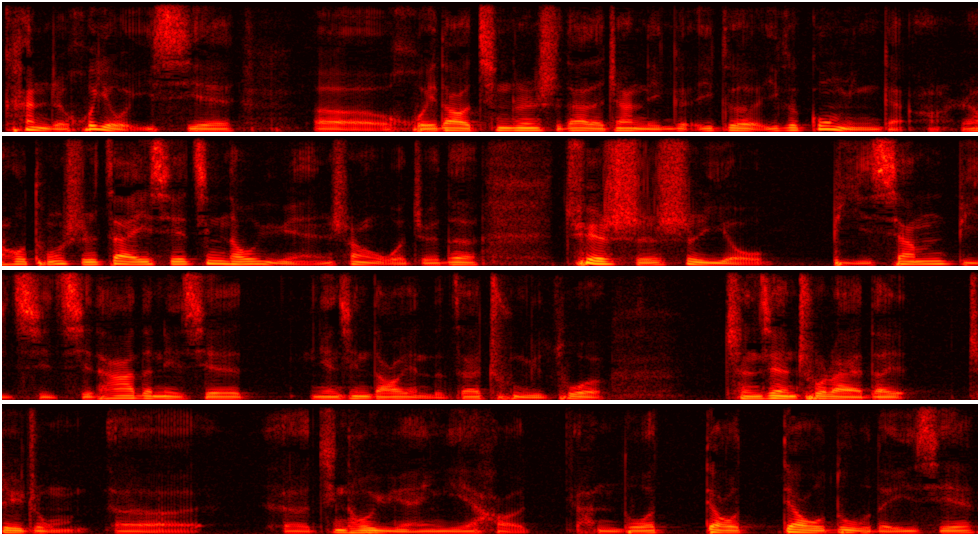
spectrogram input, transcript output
看着会有一些呃回到青春时代的这样的一个一个一个共鸣感啊。然后同时在一些镜头语言上，我觉得确实是有比相比起其他的那些年轻导演的在处女座呈现出来的这种呃呃镜头语言也好，很多调调度的一些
